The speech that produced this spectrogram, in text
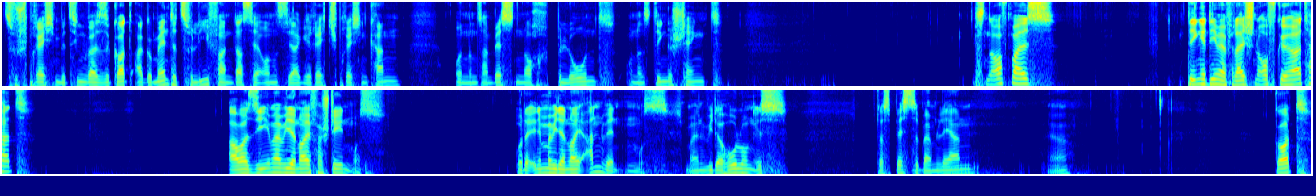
zu sprechen, beziehungsweise Gott Argumente zu liefern, dass er uns ja gerecht sprechen kann und uns am besten noch belohnt und uns Dinge schenkt? Es sind oftmals Dinge, die man vielleicht schon oft gehört hat, aber sie immer wieder neu verstehen muss. Oder immer wieder neu anwenden muss. Ich meine, Wiederholung ist das Beste beim Lernen. Ja. Gott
